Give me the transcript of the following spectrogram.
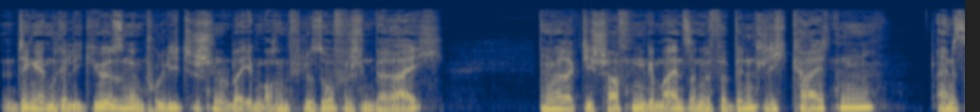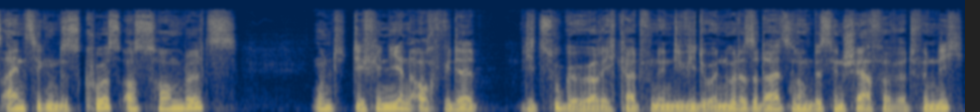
Dinge im religiösen, im politischen oder eben auch im philosophischen Bereich. Und er sagt, die schaffen gemeinsame Verbindlichkeiten eines einzigen Diskursensembles und definieren auch wieder die Zugehörigkeit von Individuen. Nur, dass er da jetzt noch ein bisschen schärfer wird, finde ich.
